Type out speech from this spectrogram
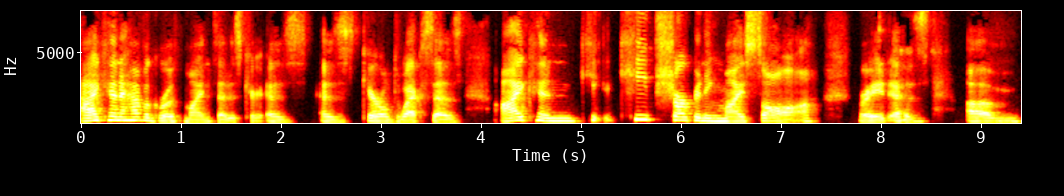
I can have a growth mindset as as as Carol Dweck says. I can keep sharpening my saw, right? As um,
